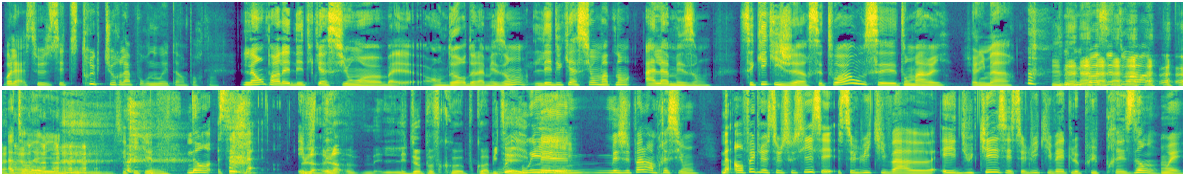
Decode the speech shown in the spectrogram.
Voilà, cette structure-là pour nous était importante. Là, on parlait de l'éducation euh, bah, en dehors de la maison. L'éducation maintenant à la maison. C'est qui qui gère? C'est toi ou c'est ton mari? Chalimard. c'est toi. À ton avis C'est qui qui... Non, c'est... Bah, les deux peuvent cohabiter. Oui, mais, mais j'ai pas l'impression. Mais en fait, le seul souci, c'est celui qui va euh, éduquer, c'est celui qui va être le plus présent. Oui,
